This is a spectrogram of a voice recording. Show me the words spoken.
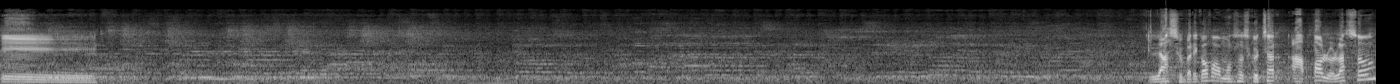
Y. la Supercopa vamos a escuchar a Pablo Lasso.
